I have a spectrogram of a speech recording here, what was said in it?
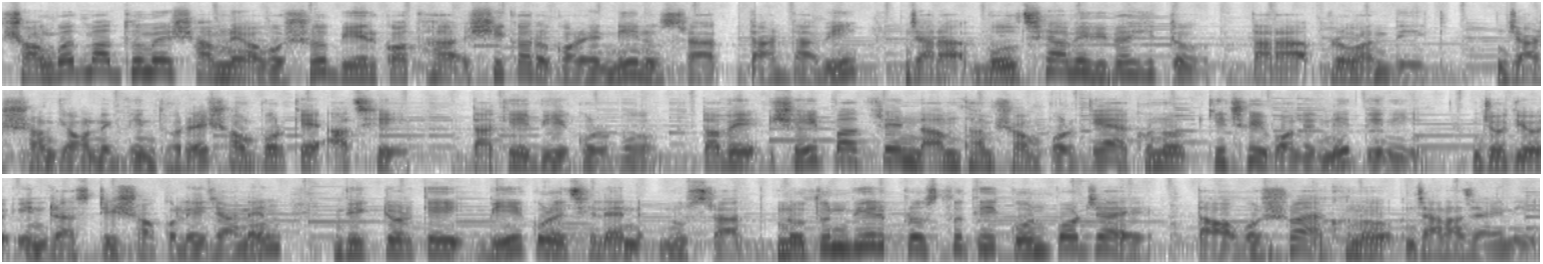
সংবাদ মাধ্যমের সামনে অবশ্য বিয়ের কথা স্বীকারও করেননি নুসরাত। তার দাবি, যারা বলছে আমি বিবাহিত, তারা প্রমাণ দিক। যার সঙ্গে অনেকদিন ধরে সম্পর্কে আছে, তাকেই বিয়ে করব। তবে সেই পাত্রের নামধাম সম্পর্কে এখনও কিছুই বলেননি তিনি। যদিও ইন্ডাস্ট্রির সকলেই জানেন, ভিক্টরকেই বিয়ে করেছিলেন নুসরাত। নতুন বিয়ের প্রস্তুতি কোন পর্যায়ে, তা অবশ্য এখনও জানা যায়নি।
